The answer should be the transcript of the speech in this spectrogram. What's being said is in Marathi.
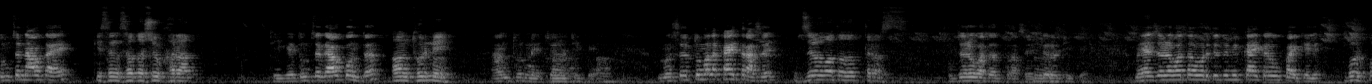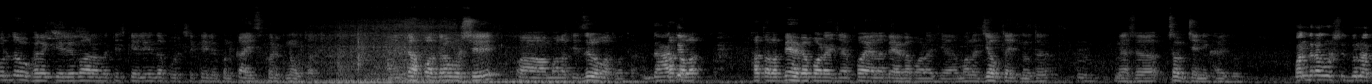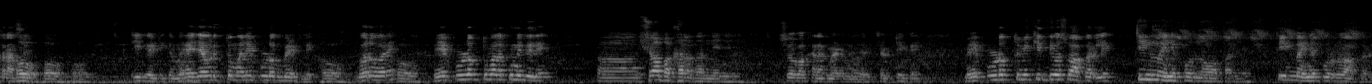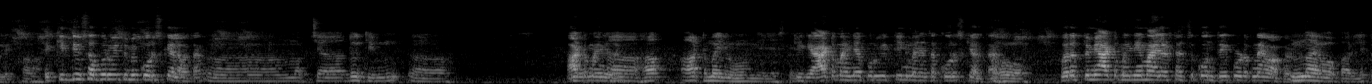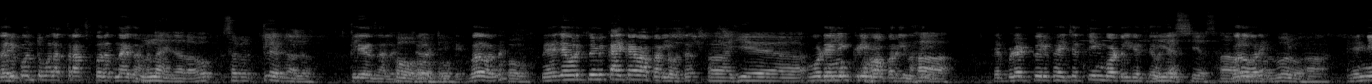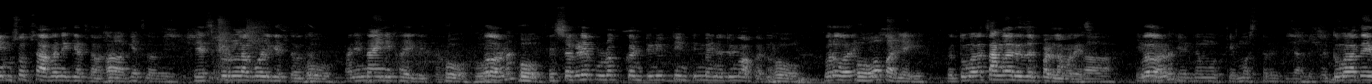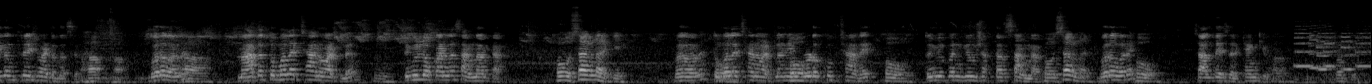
तुमचं नाव काय? आहे? किसन सदाशिव खरात. ठीक आहे. तुमचं गाव कोणतं? अंथुरणे. अंथूर नाही चलो ठीक आहे. मग सर तुम्हाला काय त्रास आहे? जळवाचा त्रास. जळवाचा त्रास आहे. चलो ठीक आहे. मग या जळवातावरती तुम्ही काय काय उपाय केले? भरपूर दवाखाने केले बारामतीच केले इंदापूरचे केले पण काहीच फरक नव्हता. आणि दहा पंधरा वर्षे अं, मला ते जळवात होता. दहा ते- हाताला हाताला बॅगा पाडायच्या पायाला बॅगा पाडायच्या मला जेवता येत नव्हतं. मी असं चमच्याने खायचो. पंधरा वर्ष जुना त्रास हो आहे. हो हो. ठीक आहे ठीक आहे. मग ह्याच्यावरती तुम्हाला हे प्रोडक्ट भेटले. हो. बरोबर आहे? हो. हे प्रोडक्ट तुम्हाला कुणी दिले? अं, शोभा खरातांनी दिली. शोभा खराब मॅडम चल ठीक आहे. मग हे प्रोडक्ट तुम्ही किती दिवस वापरले? तीन महिने पूर्ण वापरले. तीन महिने पूर्ण वापरले. हा. हे किती दिवसापूर्वी तुम्ही कोर्स केला होता? अं, मागच्या दोन तीन अं, आठ महिने झाले. अं, हा आठ महिने होऊन गेले असते ठीक आहे आठ महिन्यापूर्वी तीन महिन्याचा कोर्स केला हो. परत तुम्ही आठ महिने मायलस्टाचं कोणतेही प्रोडक्ट नाही वापरले. नाही वापरले. तरी पण तुम्हाला त्रास परत नाही झाला. नाही झाला. हो सगळं क्लिअर झालं. क्लिअर झालं. हो, हो, चला, हो. ठीक आहे. बरोबर ना? हो. मग ह्याच्यावरती तुम्ही काय काय वापरलं होतं? अं, हे गोडेलिंग क्रीम वापरली हा होती. हे. ब्लड प्युरिफायच्या तीन बॉटल घेतल्या होत्या. येस येस हा बरोबर आहे? बरोबर हा. हे निम सोप साबण एक घेतला होता. हा घेतला मी हे स्पुरला गोल्ड घेतलं हो. होतं आणि नाईन फाय घेतलं हो होतं. हो बरोबर ना? हो. हे सगळे प्रोडक्ट कंटिन्यू तीन तीन महिने तुम्ही वापरले. हो. बरोबर आहे? हो वापरले की. मग तुम्हाला चांगला रिझल्ट पडला म्हणायचं. हा बरोबर एकदम एकदम ओके मस्त झालं. मग तुम्हाला आता एकदम फ्रेश वाटत असेल. हा हा. बरोबर ना? हा. मग आता तुम्हाला छान वाटलं. तुम्ही लोकांना सांगणार का? हो सांगणार की. बरोबर ना तुम्हाला छान वाटलं आणि हो. प्रोडक्ट खूप छान आहेत. हो. तुम्ही पण घेऊ शकता सांगणार. हो सांगणार बरोबर आहे? हो. चालतंय सर थँक्यू हा. ओके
